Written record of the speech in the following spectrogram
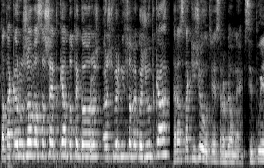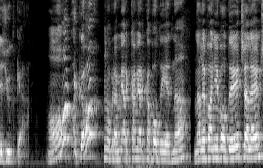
ta taka różowa saszetka do tego ośmiornicowego ziutka. Teraz taki ziut jest robiony. Sypuję ziutka. O, tak o? Dobra, miarka, miarka wody jedna. Nalewanie wody, challenge.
